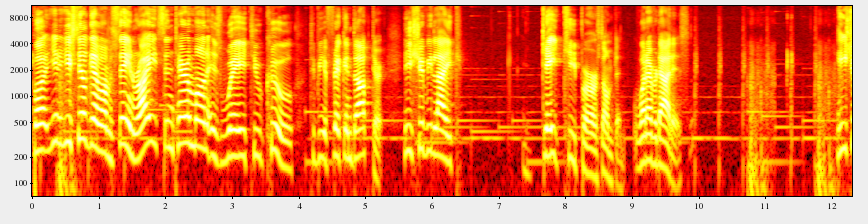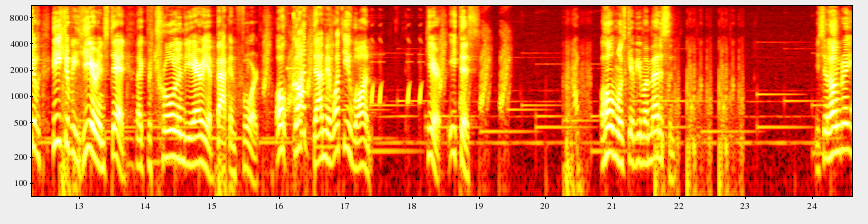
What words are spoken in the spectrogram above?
But, you know, you still get what I'm saying, right? Centarumon is way too cool to be a freaking doctor. He should be like gatekeeper or something. Whatever that is. He should he should be here instead, like patrolling the area back and forth. Oh god damn it, what do you want? Here, eat this. I almost gave you my medicine. You still hungry?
